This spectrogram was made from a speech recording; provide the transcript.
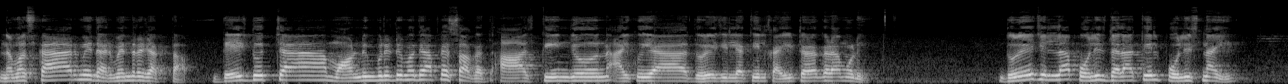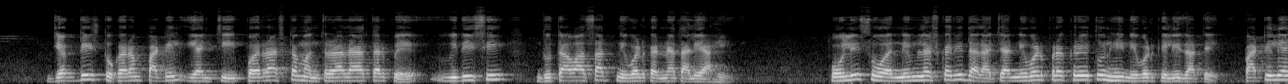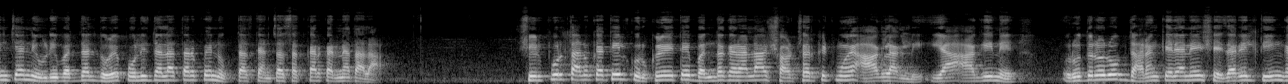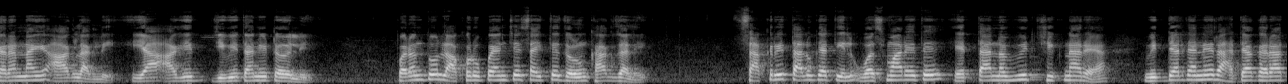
नमस्कार मी धर्मेंद्र जगताप. देशदूतच्या मॉर्निंग बुलेटिनमध्ये आपले स्वागत. आज तीन जून ऐकूया धुळे जिल्ह्यातील काही ठळक घडामोडी. धुळे जिल्हा पोलीस दलातील पोलीस नाईक जगदीश तुकाराम पाटील यांची परराष्ट्र मंत्रालयातर्फे विदेशी दूतावासात निवड करण्यात आली आहे. पोलीस व निमलष्करी दलाच्या निवड प्रक्रियेतून ही निवड केली जाते. पाटील यांच्या निवडीबद्दल धुळे पोलीस दलातर्फे नुकताच त्यांचा सत्कार करण्यात आला. शिरपूर तालुक्यातील कुरकुळे येथे बंद घराला शॉर्ट सर्किटमुळे आग लागली. या आगीने रुद्ररूप धारण केल्याने शेजारील तीन घरांनाही आग लागली. या आगीत जीवितहानी टळली. परंतु लाखो रुपयांचे साहित्य जळून खाक झाले. साक्री तालुक्यातील वसमार येथे इयत्ता नववीत शिकणाऱ्या विद्यार्थ्याने राहत्या घरात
